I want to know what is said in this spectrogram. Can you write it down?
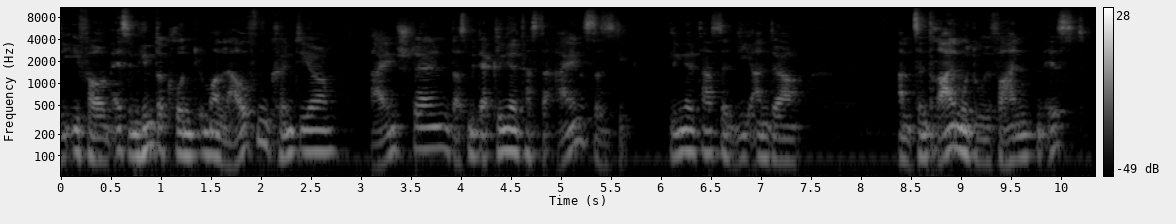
die IVMS im Hintergrund immer laufen, könnt ihr einstellen, dass mit der Klingeltaste 1, das ist die Klingeltaste, die an der, am Zentralmodul vorhanden ist,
